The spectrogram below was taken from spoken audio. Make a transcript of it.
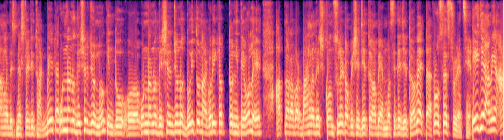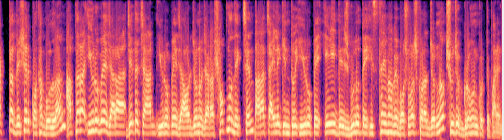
বাংলাদেশ ন্যাশনালিটি থাকবে। এটা অন্যান্য দেশের জন্য, কিন্তু অন্যান্য দেশের জন্য দ্বৈত নাগরিকত্ব নিতে হলে আপনার আবার বাংলাদেশ কনসুলেট অফিসে যেতে হবে এম্বাসিতে যেতে হবে, একটা প্রসেস রয়েছে। এই যে আমি আটটা দেশের কথা বললাম, আপনারা ইউরোপে যারা যেতে চান, ইউরোপে যাওয়ার জন্য যারা স্বপ্ন দেখছেন, তারা চাইলে কিন্তু ইউরোপে এই দেশগুলোতে স্থায়ীভাবে বসবাস করার জন্য সুযোগ গ্রহণ করতে পারেন।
